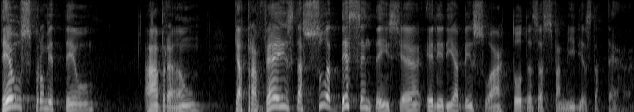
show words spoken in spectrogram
Deus prometeu a Abraão que através da sua descendência ele iria abençoar todas as famílias da terra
